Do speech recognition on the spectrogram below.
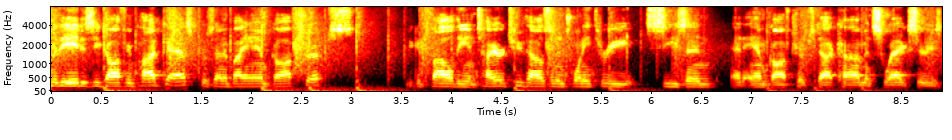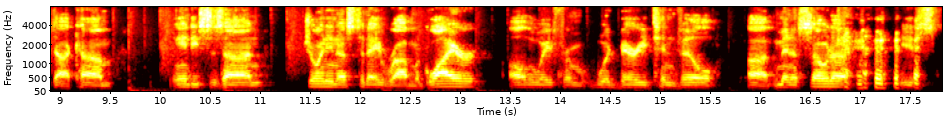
to the A to Z Golfing Podcast presented by AM Golf Trips. You can follow the entire 2023 season at amgolftrips.com and swagseries.com. Andy Cezanne joining us today, Rob Maguire, all the way from Woodbury, Tinville, uh, Minnesota. he's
